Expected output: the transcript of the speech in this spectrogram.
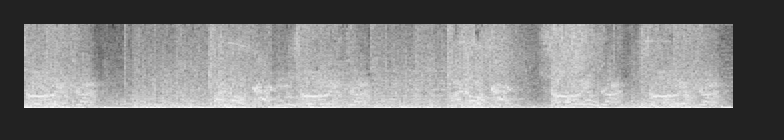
Sonic! Sonic! Sonic! Sonic! Sonic!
